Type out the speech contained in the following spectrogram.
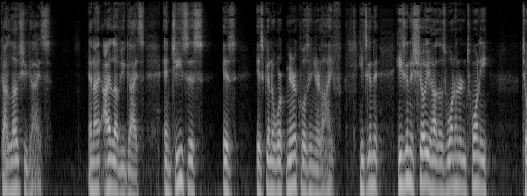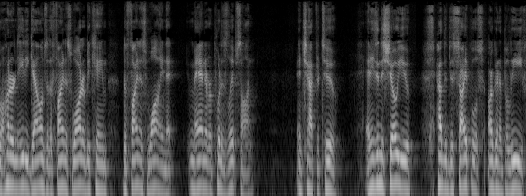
God loves you guys. And I, I love you guys. And Jesus is is going to work miracles in your life. He's going to he's going to show you how those 120 to 180 gallons of the finest water became the finest wine that man ever put his lips on in chapter 2. And he's going to show you how the disciples are going to believe.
